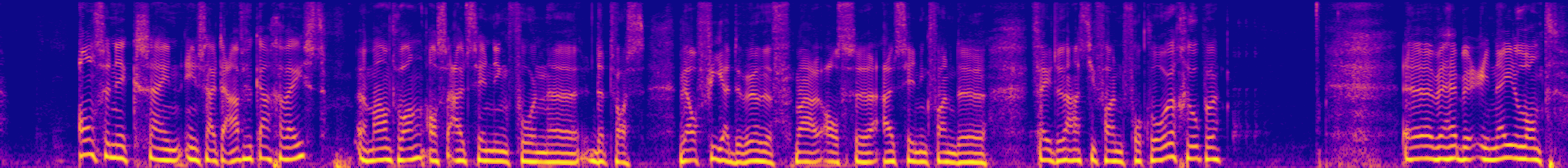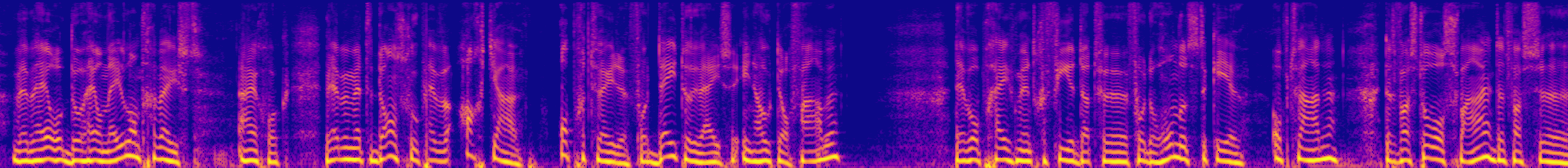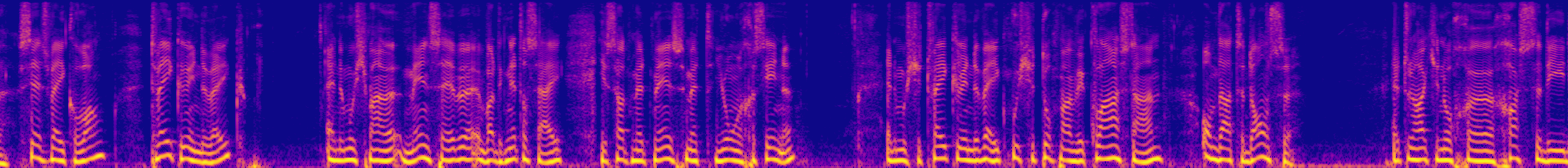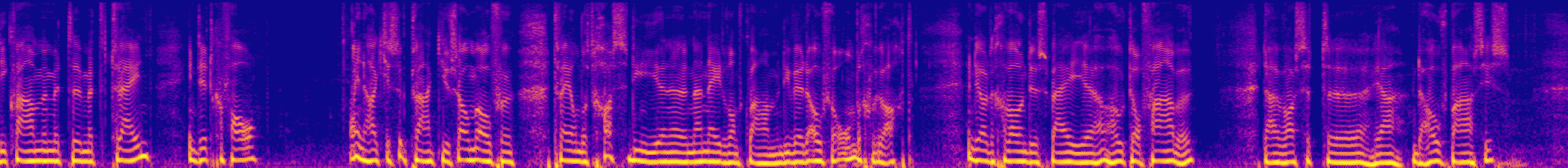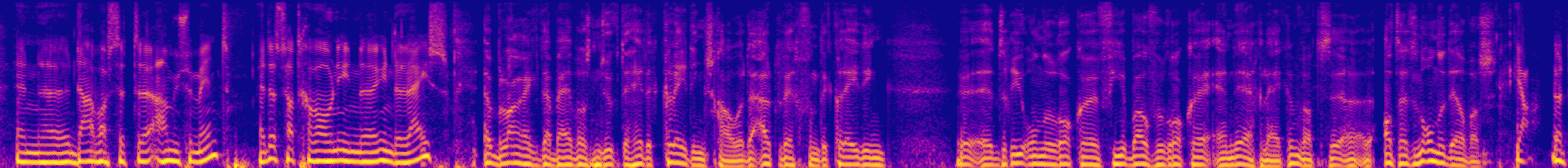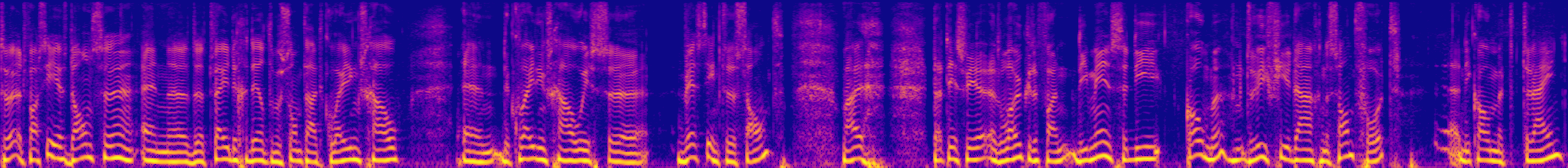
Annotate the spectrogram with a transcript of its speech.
en ik zijn in Zuid-Afrika geweest. Een maand lang als uitzending voor... Uh, dat was wel via de Wurf. Maar als uitzending van de Federatie van Folkloregroepen. Eh, we hebben in Nederland, we hebben heel, door heel Nederland geweest eigenlijk. We hebben met de dansgroep hebben we acht jaar opgetreden voor Detourwijzen in Hotel Faber. Daar hebben we op een gegeven moment gevierd dat we voor de honderdste keer optraden. Dat was toch wel zwaar. Dat was eh, zes weken lang. Twee keer in de week. En dan moest je maar mensen hebben, wat ik net al zei. Je zat met mensen met jonge gezinnen. En dan moest je twee keer in de week, moest je toch maar weer klaarstaan om daar te dansen. En toen had je nog eh, gasten die, die kwamen met, uh, met de trein, in dit geval. En dan had je, praat je zomaar over 200 gasten die uh, naar Nederland kwamen. Die werden overal ondergebracht. En die hadden gewoon dus bij Hotel Faber. Daar was het ja, de hoofdbasis. En daar was het amusement. Dat zat gewoon in de, in de reis. En belangrijk daarbij was natuurlijk de hele kledingschouwen. De uitleg van de kleding. Uh, drie onderrokken, vier bovenrokken en dergelijke. Wat altijd een onderdeel was. Ja, dat, het was eerst dansen. En het tweede gedeelte bestond uit kledingschouw. En de kledingschouw is best interessant. Maar dat is weer het leuke ervan. Die mensen die komen drie, vier dagen naar Zandvoort. Die komen met de trein.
